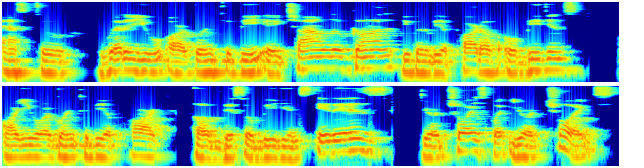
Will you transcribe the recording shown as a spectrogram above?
as to whether you are going to be a child of God, you're going to be a part of obedience, or you are going to be a part of disobedience. It is your choice, but your choice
